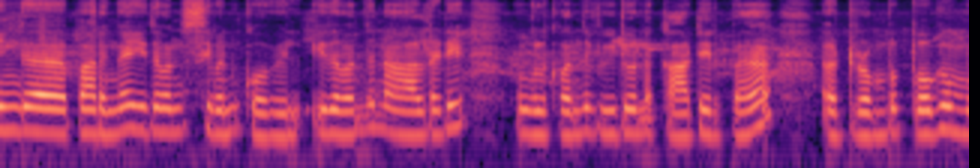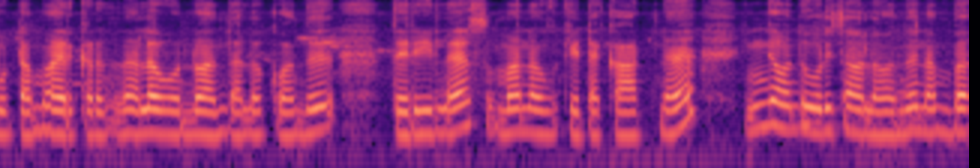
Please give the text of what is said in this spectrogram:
இங்கே பாருங்கள் இது வந்து சிவன் கோவில். இதை வந்து நான் ஆல்ரெடி உங்களுக்கு வந்து வீடியோவில் காட்டியிருப்பேன். பட் ரொம்ப புகை மூட்டமாக இருக்கிறதுனால ஒன்றும் அந்த அளவுக்கு வந்து தெரியல. சும்மா நான் உங்ககிட்ட காட்டினேன். இங்கே வந்து ஒடிசாவில் வந்து நம்ம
